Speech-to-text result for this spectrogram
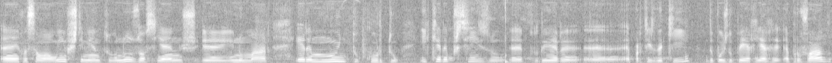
eh, em relação ao investimento nos oceanos e no mar, era muito curto e que era preciso poder, a partir daqui, depois do PRR aprovado,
